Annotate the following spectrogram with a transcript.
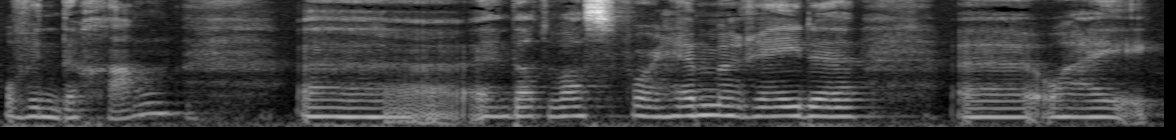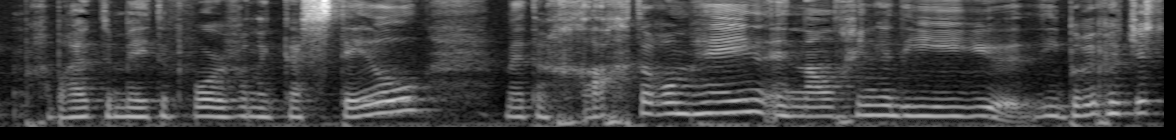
of in de gang. Uh, en dat was voor hem een reden uh, hij, ik gebruik de metafoor van een kasteel met een gracht eromheen. En dan gingen die, die bruggetjes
